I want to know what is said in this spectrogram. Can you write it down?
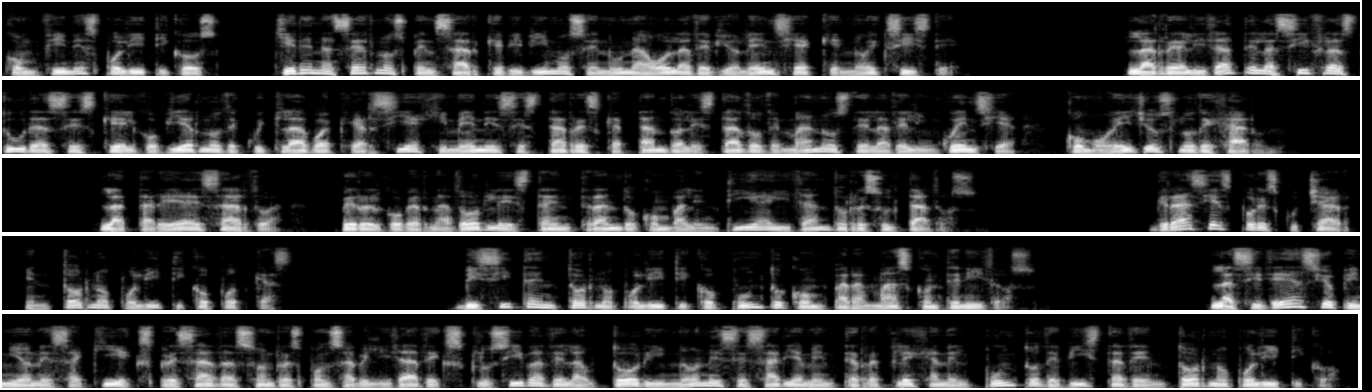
Con fines políticos, quieren hacernos pensar que vivimos en una ola de violencia que no existe. La realidad de las cifras duras es que el gobierno de Cuitláhuac García Jiménez está rescatando al Estado de manos de la delincuencia, como ellos lo dejaron. La tarea es ardua, pero el gobernador le está entrando con valentía y dando resultados. Gracias por escuchar Entorno Político Podcast. Visita entornopolítico.com para más contenidos. Las ideas y opiniones aquí expresadas son responsabilidad exclusiva del autor y no necesariamente reflejan el punto de vista de entorno político.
